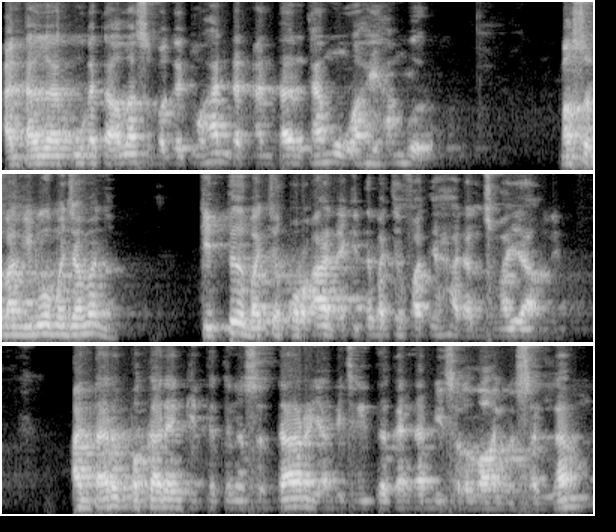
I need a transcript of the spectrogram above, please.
Antara aku kata Allah sebagai Tuhan dan antara kamu wahai hamba. Maksud bagi dua macam mana? Kita baca Quran, eh, kita baca Fatihah dalam sembahyang ni. Antara perkara yang kita kena sedar yang diceritakan Nabi SAW,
